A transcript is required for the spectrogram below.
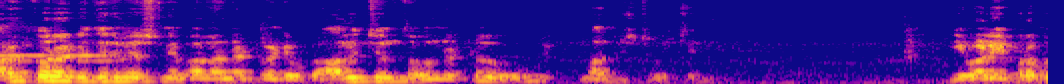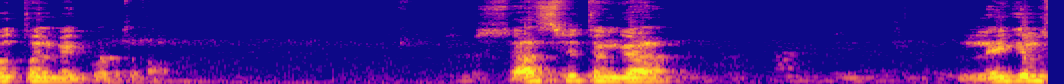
అరకొర రిజర్వేషన్ ఇవ్వాలన్నటువంటి ఒక ఆలోచనతో ఉన్నట్లు మా దృష్టికి వచ్చింది. ఇవాళ ఈ ప్రభుత్వాన్ని మేము కోరుతున్నాం. శాశ్వతంగా లీగల్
